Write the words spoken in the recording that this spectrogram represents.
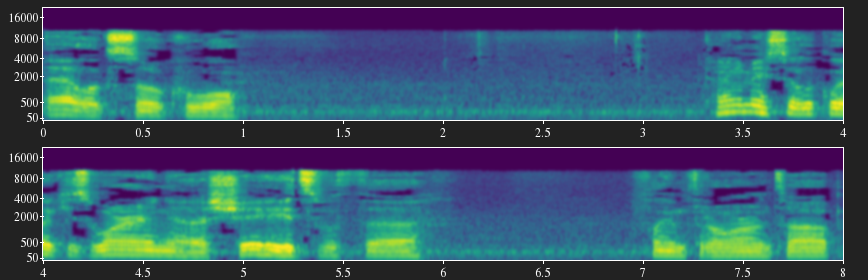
That looks so cool. Kind of makes it look like he's wearing uh, shades with the flamethrower on top.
